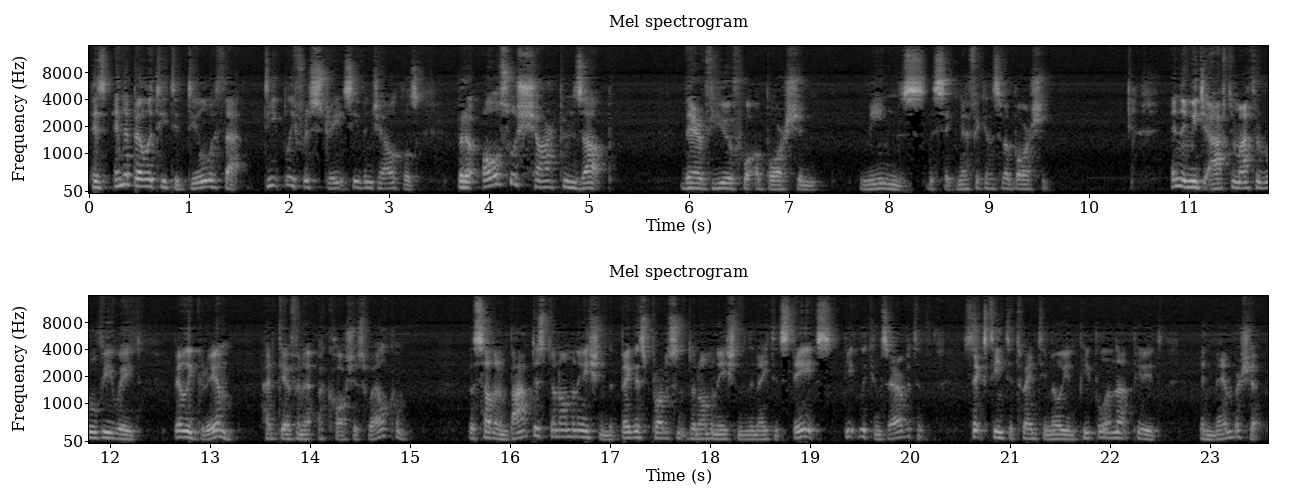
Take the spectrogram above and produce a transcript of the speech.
His inability to deal with that deeply frustrates evangelicals, but it also sharpens up their view of what abortion means, the significance of abortion. In the immediate aftermath of Roe v. Wade, Billy Graham had given it a cautious welcome. The Southern Baptist denomination, the biggest Protestant denomination in the United States, deeply conservative, 16 to 20 million people in that period, in membership,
